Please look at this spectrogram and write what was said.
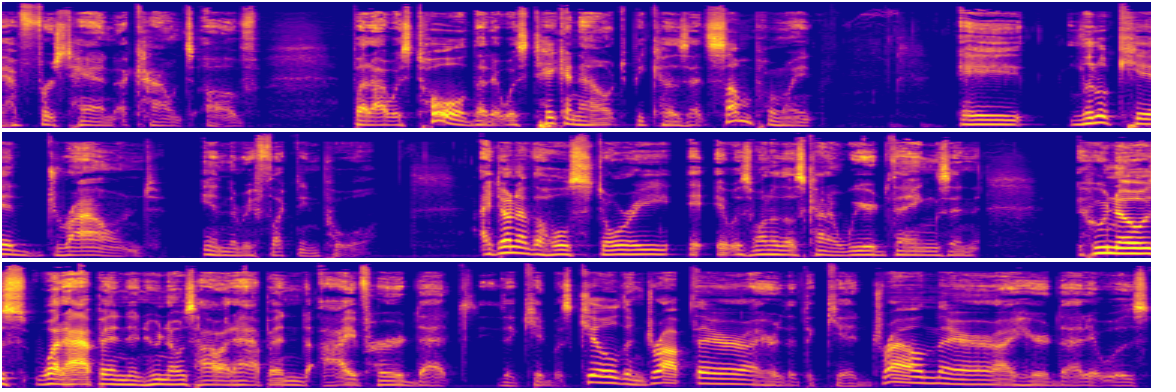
have firsthand account of, but I was told that it was taken out because at some point a little kid drowned in the reflecting pool. I don't have the whole story. It, it was one of those kind of weird things, and who knows what happened and who knows how it happened. I've heard that the kid was killed and dropped there. I heard that the kid drowned there. I heard that it was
